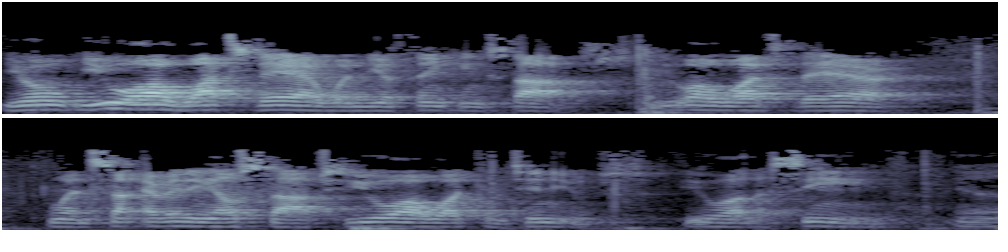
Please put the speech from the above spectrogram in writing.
You you are what's there when your thinking stops. You are what's there when some, everything else stops. You are what continues. You are the seeing. Yeah.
